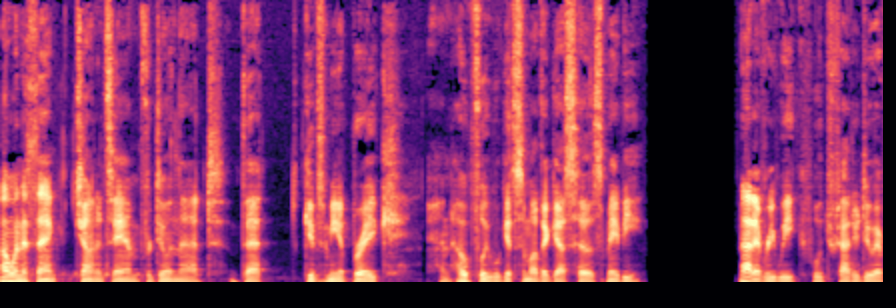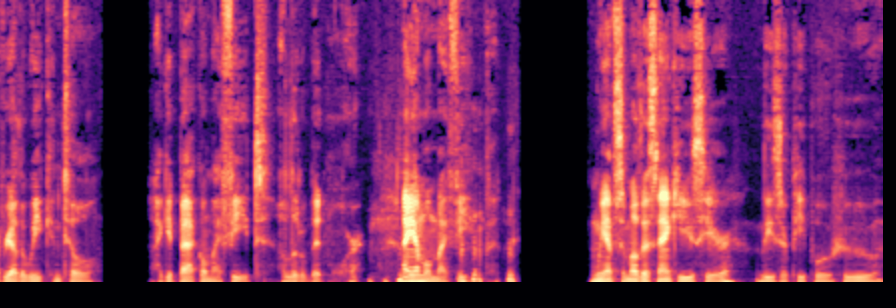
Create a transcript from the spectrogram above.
I want to thank John and Sam for doing that. That gives me a break, and hopefully we'll get some other guest hosts. Maybe not every week. We'll try to do every other week until I get back on my feet a little bit more. I am on my feet, but we have some other thank yous here. These are people who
